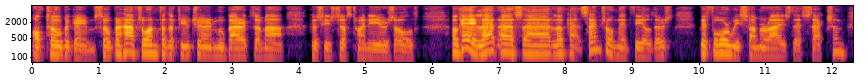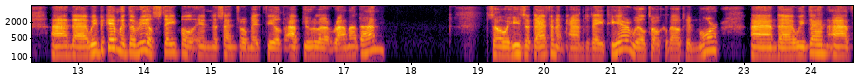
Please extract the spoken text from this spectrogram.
October game. So perhaps one for the future in Mubarak Zama because he's just 20 years old. Okay, let us uh, look at central midfielders before we summarize this section. And uh, we begin with the real staple in the central midfield, Abdullah Ramadan. So he's a definite candidate here. We'll talk about him more. And uh, we then have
